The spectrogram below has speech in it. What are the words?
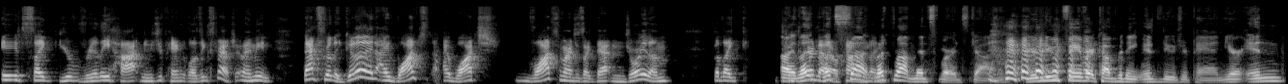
it's like you're really hot New Japan closing stretch. And I mean, that's really good. I watch I watch lots of matches like that and enjoy them. But like all right, let, us not Okada, let's not mince words, John. Your new favorite company is New Japan. You're in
